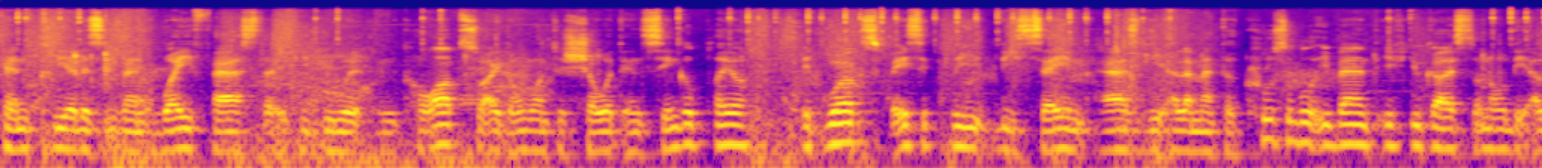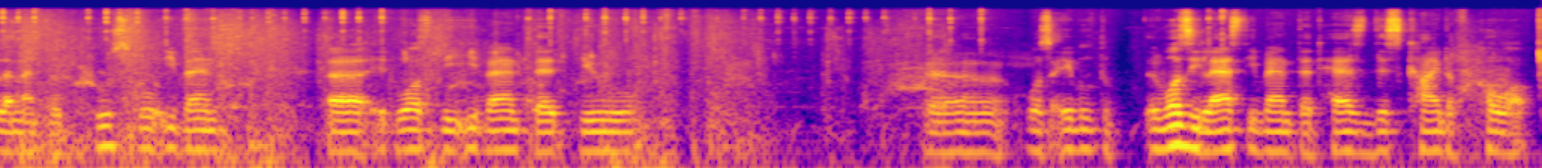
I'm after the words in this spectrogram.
can clear this event way faster if you do it in co-op, so I don't want to show it in single player. It works basically the same as the Elemental Crucible event. If you guys don't know the Elemental Crucible event, uh, it was the event that you uh, was able to... It was the last event that has this kind of co-op.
